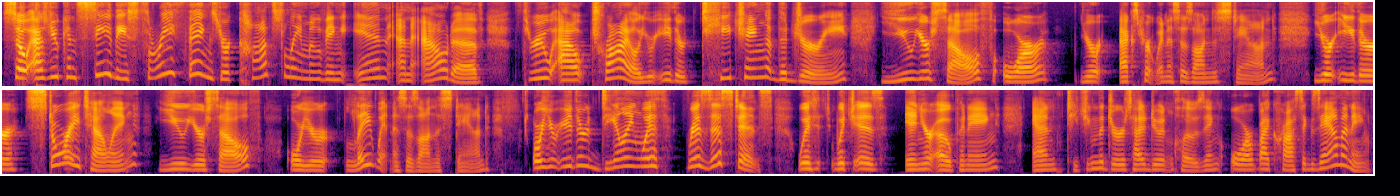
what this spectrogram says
So, as you can see, these three things you're constantly moving in and out of throughout trial. You're either teaching the jury, you yourself, or your expert witnesses on the stand. You're either storytelling, you yourself, or your lay witnesses on the stand or you're either dealing with resistance, with, which is in your opening and teaching the jurors how to do it in closing, or by cross examining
